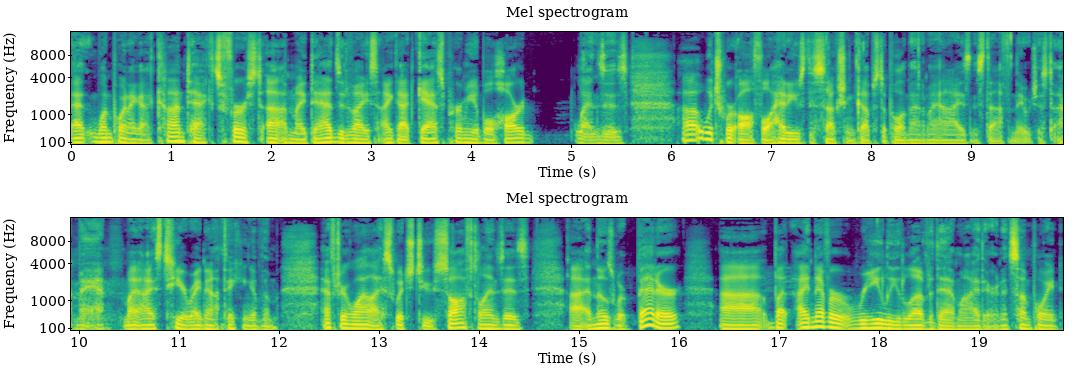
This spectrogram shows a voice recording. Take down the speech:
at one point i got contacts first uh, on my dad's advice i got gas permeable hard lenses, uh, which were awful. I had to use the suction cups to pull them out of my eyes and stuff, and they were just, oh man, my eyes tear right now thinking of them. After a while, I switched to soft lenses, uh, and those were better, uh, but I never really loved them either. And at some point,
